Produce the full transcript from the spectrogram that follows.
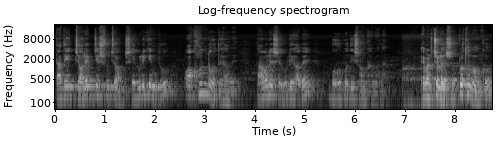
তাদের চরের যে সূচক, সেগুলি কিন্তু অখণ্ড হতে হবে। তাহলে সেগুলি হবে বহুপদী সংখ্যামালা। এবার চলে এসো প্রথম অঙ্ক।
